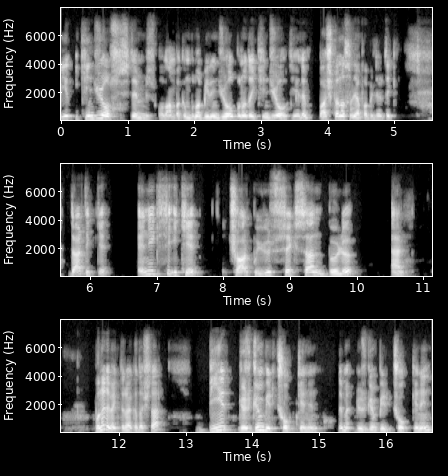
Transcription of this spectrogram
bir ikinci yol sistemimiz olan bakın buna birinci yol buna da ikinci yol diyelim. Başka nasıl yapabilirdik? Derdik ki n-2 çarpı 180 bölü n. Bu ne demektir arkadaşlar? Bir düzgün bir çokgenin, değil mi? Düzgün bir çokgenin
